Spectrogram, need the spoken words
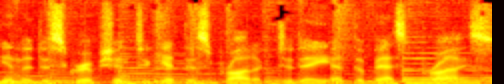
in the description to get this product today at the best price.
